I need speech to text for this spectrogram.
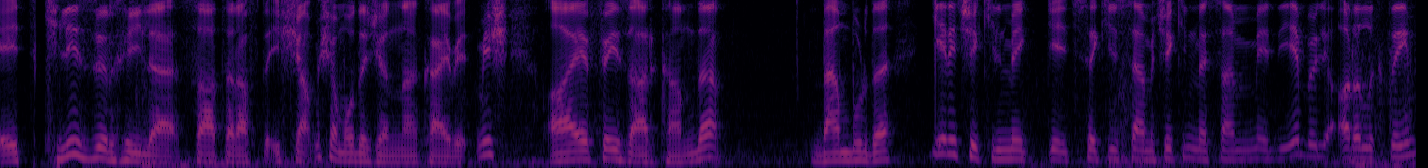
etkili zırhıyla sağ tarafta iş yapmış ama o da canından kaybetmiş. AFZ arkamda. Ben burada geri çekilmek, çekilsem mi çekilmesem mi diye böyle aralıktayım.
